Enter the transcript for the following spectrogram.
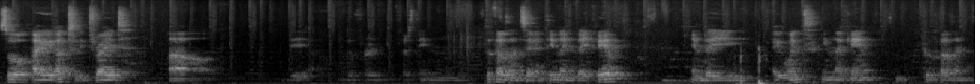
So I actually tried uh, the the fir- first in 2017 and I failed, and I I went in again in 2000.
